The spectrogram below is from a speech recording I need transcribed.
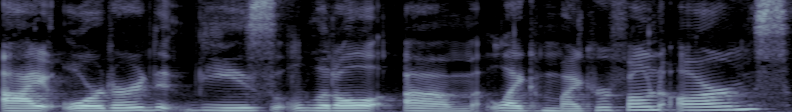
I ordered these little um like microphone arms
